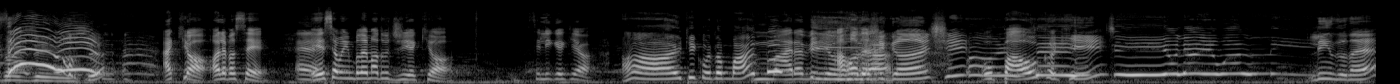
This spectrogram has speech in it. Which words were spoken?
Brasil! Aqui, ó, olha você. É. Esse é o emblema do dia aqui, ó. Se liga aqui, ó. Ai, que coisa mais Maravilhoso. A roda gigante, o Ai, palco gente, aqui. olha eu ali. Lindo, né?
